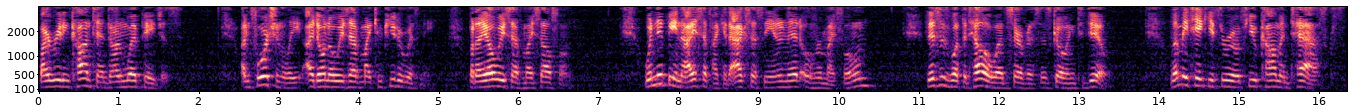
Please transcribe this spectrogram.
by reading content on web pages. Unfortunately, I don't always have my computer with me, but I always have my cell phone. Wouldn't it be nice if I could access the internet over my phone? This is what the TeleWeb service is going to do. Let me take you through a few common tasks,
